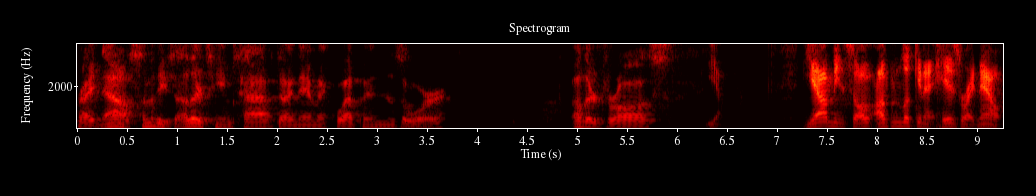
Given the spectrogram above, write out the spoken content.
right now. Some of these other teams have dynamic weapons or other draws. Yeah, Yeah. I mean, so I'm looking at his right now.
